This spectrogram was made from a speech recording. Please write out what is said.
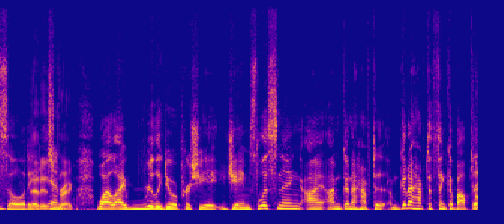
Facility. That is And correct. While I really do appreciate James listening, I, I'm gonna have to I'm gonna have to think about this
